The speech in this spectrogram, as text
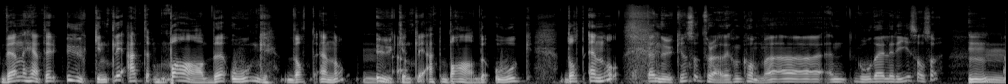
Den heter ukentlig at badeog.no. Ukentlig at badeog.no. Denne uken så tror jeg det kan komme eh, en god del ris også. Det er en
